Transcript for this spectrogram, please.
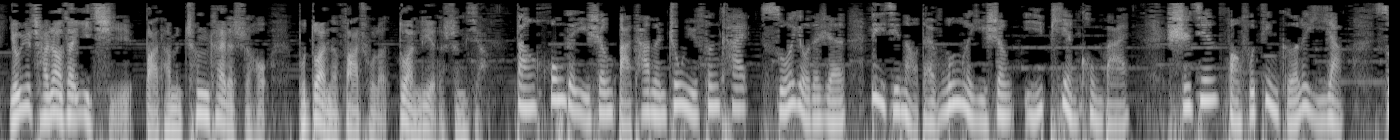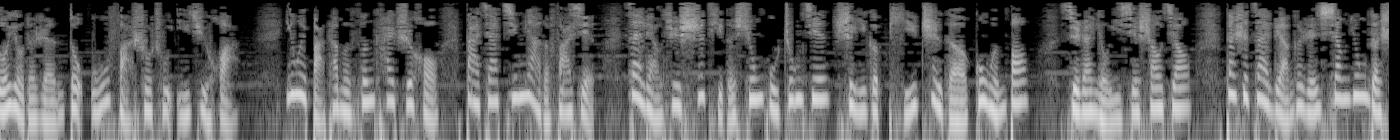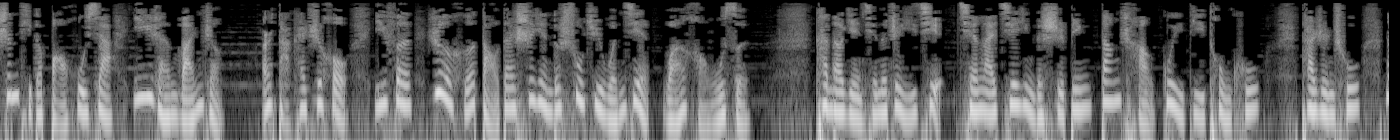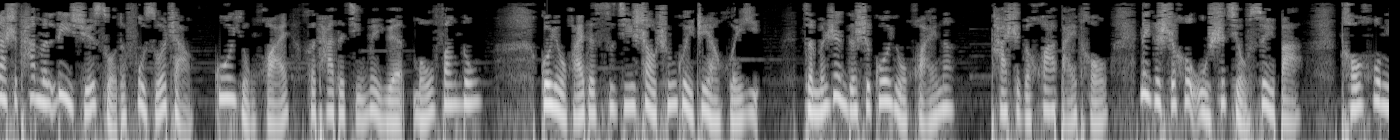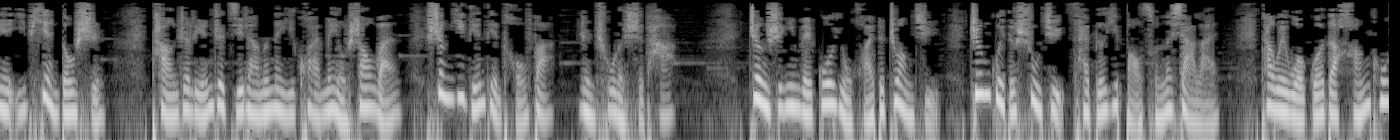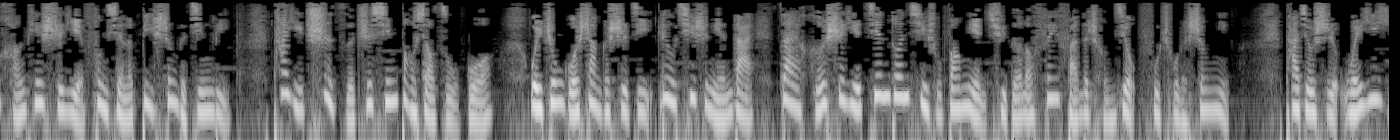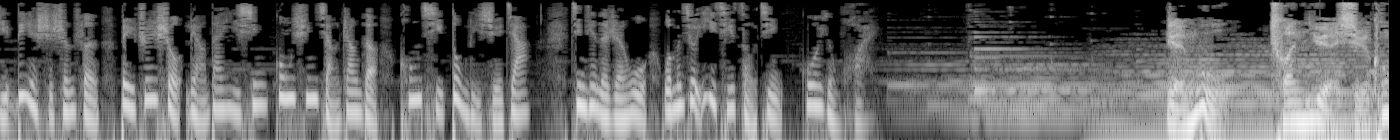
由于缠绕在一起，把它们撑开的时候，不断的发出了断裂的声响。当轰的一声把它们终于分开，所有的人立即脑袋嗡了一声，一片空白，时间仿佛定格了一样，所有的人都无法说出一句话。因为把它们分开之后，大家惊讶地发现，在两具尸体的胸部中间是一个皮质的公文包，虽然有一些烧焦，但是在两个人相拥的身体的保护下依然完整。而打开之后，一份热核导弹试验的数据文件完好无损。看到眼前的这一切，前来接应的士兵当场跪地痛哭。他认出那是他们力学所的副所长。郭永怀和他的警卫员牟方东，郭永怀的司机邵春贵这样回忆：怎么认得是郭永怀呢？他是个花白头，那个时候五十九岁吧，头后面一片都是，躺着连着脊梁的那一块没有烧完，剩一点点头发，认出了是他。正是因为郭永怀的壮举，珍贵的数据才得以保存了下来。他为我国的航空航天事业奉献了毕生的精力，他以赤子之心报效祖国，为中国上个世纪六七十年代在核事业尖端技术方面取得了非凡的成就付出了生命。他就是唯一以烈士身份被追授两弹一星功勋奖章的空气动力学家。今天的人物，我们就一起走进郭永怀。人物穿越时空，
